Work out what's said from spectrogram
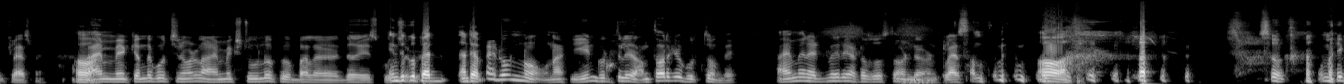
క్లాస్మేట్ ఆయన మేము కింద కూర్చునే వాళ్ళం ఆమె స్టూల్ వేసుకుని ఎందుకు పెద్ద అంటే ఐ డోంట్ నో నాకు ఏం గుర్తులేదు. అంతవరకే గుర్తుంది. ఐఎమ్ అడ్మైరీ అట్లా చూస్తూ ఉండేవాడిని క్లాస్ అంతా so my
